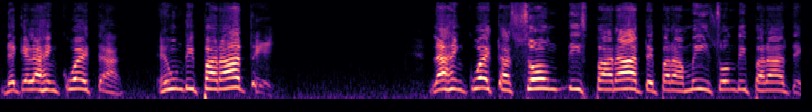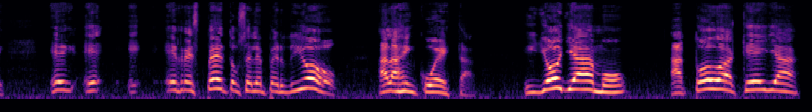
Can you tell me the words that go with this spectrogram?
de que las encuestas Es un disparate. Las encuestas son disparates, para mí son disparates. El, el, respeto se le perdió a las encuestas. Y yo llamo a toda aquella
